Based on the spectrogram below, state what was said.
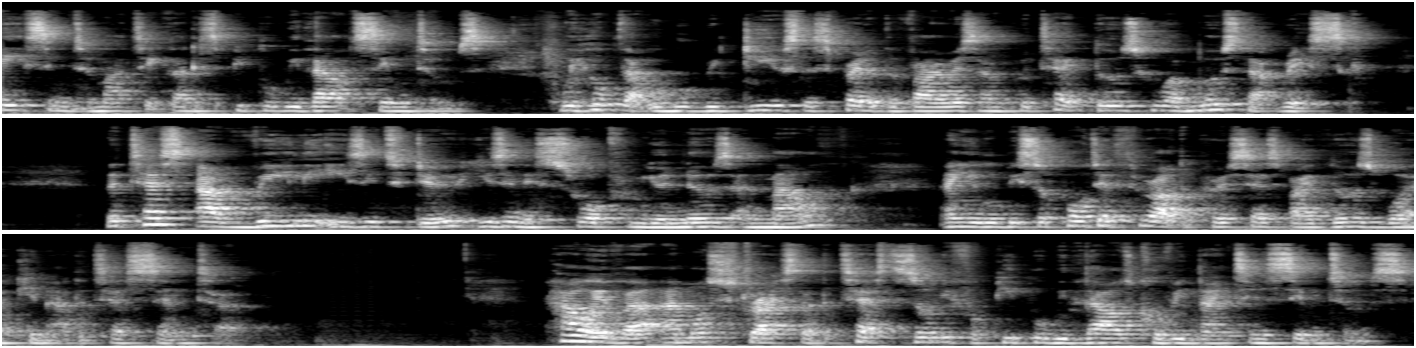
asymptomatic, that is, people without symptoms, we hope that we will reduce the spread of the virus and protect those who are most at risk. The tests are really easy to do using a swab from your nose and mouth and you will be supported throughout the process by those working at the test center. However, I must stress that the test is only for people without COVID 19 symptoms.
